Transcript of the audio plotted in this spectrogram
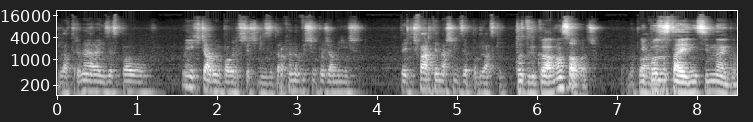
dla trenera i zespołu. No i chciałbym pograć w trzeciej lidze trochę na wyższym poziomie niż tej czwartej naszej lidze podlaskiej. To tylko awansować. Nie Dokładnie. pozostaje nic innego.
